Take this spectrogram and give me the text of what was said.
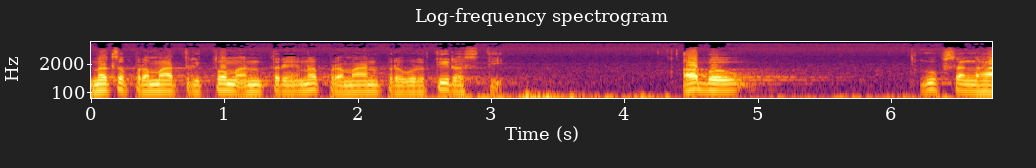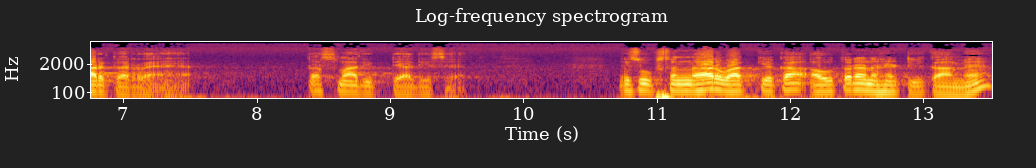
न च प्रमातृत्व अंतरेण प्रमाण प्रवृत्ति रस्ती अब उपसंहार कर रहे हैं। तस्माद इत्यादि से। इस उपसंहार वाक्य का अवतरण है टीका में।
